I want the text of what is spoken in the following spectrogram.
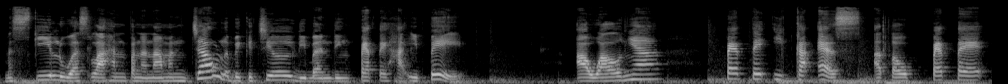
Meski luas lahan penanaman jauh lebih kecil dibanding PT HIP, awalnya PT IKS atau PT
